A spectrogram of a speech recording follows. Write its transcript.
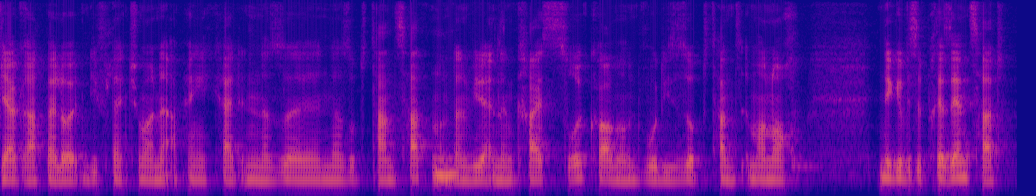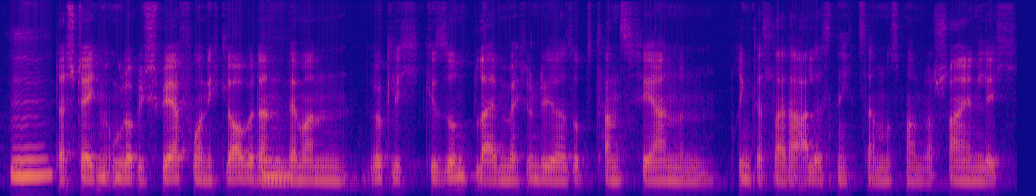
Ja, gerade bei Leuten, die vielleicht schon mal eine Abhängigkeit in der, in der Substanz hatten und dann wieder in den Kreis zurückkommen und wo diese Substanz immer noch eine gewisse Präsenz hat. Das stelle ich mir unglaublich schwer vor. Und ich glaube dann, wenn man wirklich gesund bleiben möchte und dieser Substanz fern, dann bringt das leider alles nichts. Dann muss man wahrscheinlich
